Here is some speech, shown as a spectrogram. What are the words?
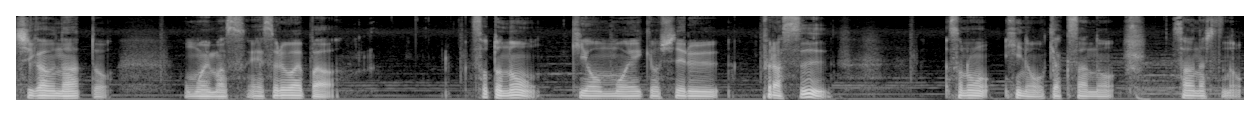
違うなと思います、えー、それはやっぱ外の気温も影響してるプラスその日のお客さんのサウナ室の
